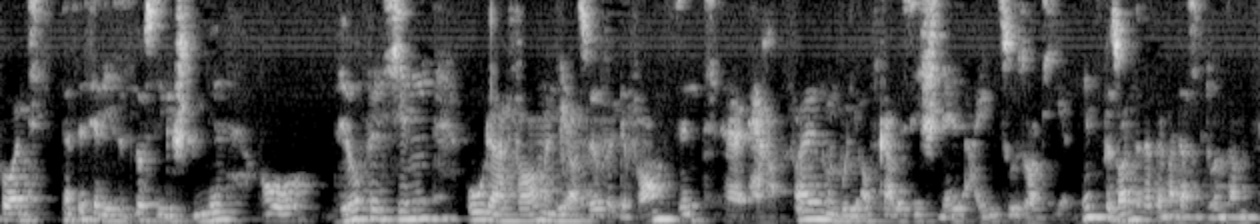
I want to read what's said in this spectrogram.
und das ist ja dieses lustige Spiel, wo Würfelchen oder Formen, die aus Würfeln geformt sind, äh, herabfallen und wo die Aufgabe ist, sich schnell einzusortieren. Insbesondere, wenn man das mit unserem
